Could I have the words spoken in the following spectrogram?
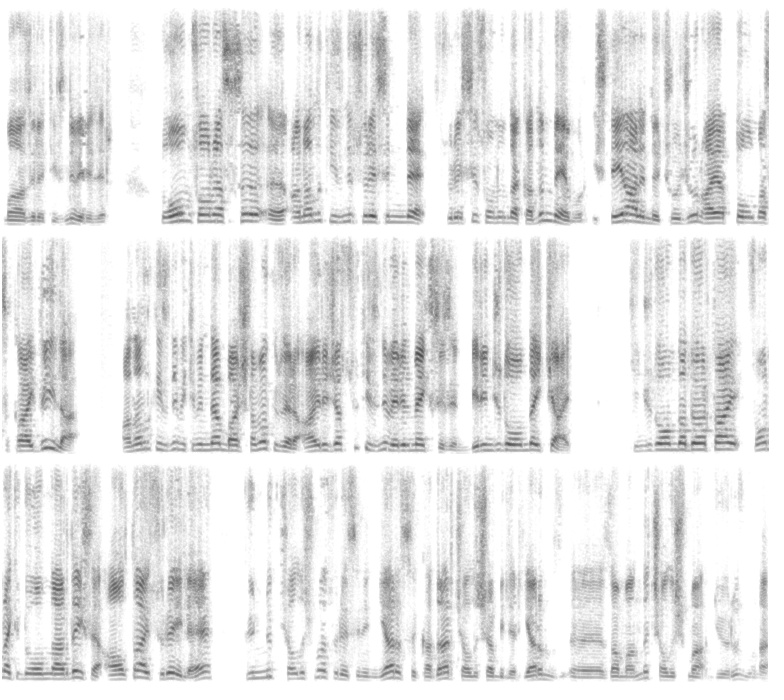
mazeret izni verilir. Doğum sonrası e, analık izni süresinde süresi sonunda kadın memur isteği halinde çocuğun hayatta olması kaydıyla analık izni bitiminden başlamak üzere ayrıca süt izni verilmeksizin birinci doğumda 2 ay, ikinci doğumda 4 ay, sonraki doğumlarda ise 6 ay süreyle günlük çalışma süresinin yarısı kadar çalışabilir. Yarım e, zamanlı çalışma diyoruz buna.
